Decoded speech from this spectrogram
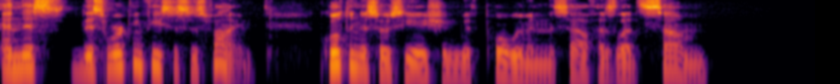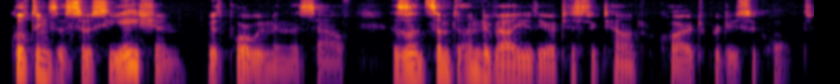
and this this working thesis is fine. Quilting association with poor women in the South has led some quilting's association with poor women in the South has led some to undervalue the artistic talent required to produce a quilt.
